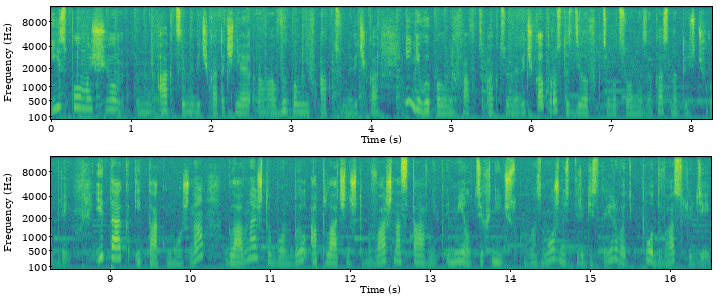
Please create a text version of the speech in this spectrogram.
и с помощью акции новичка, точнее, э, выполнив акцию новичка, и не выполнив акцию новичка, просто сделав активационный заказ на 1000 рублей. И так, и так можно. Главное, чтобы он был оплачен, чтобы ваш наставник имел техническую возможность регистрировать под вас людей.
